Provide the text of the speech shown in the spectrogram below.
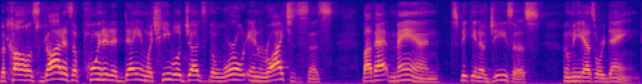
"Because God has appointed a day in which he will judge the world in righteousness by that man, speaking of Jesus, whom he has ordained."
